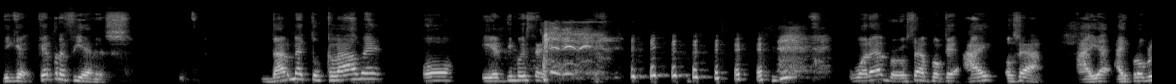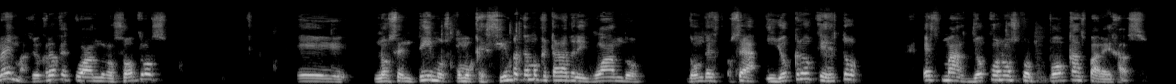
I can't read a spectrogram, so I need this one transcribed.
Y que, ¿qué prefieres? ¿Darme tu clave o...? Y el tipo dice... whatever, o sea, porque hay, o sea, hay, hay problemas. Yo creo que cuando nosotros eh, nos sentimos como que siempre tenemos que estar averiguando dónde, o sea, y yo creo que esto, es más, yo conozco pocas parejas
